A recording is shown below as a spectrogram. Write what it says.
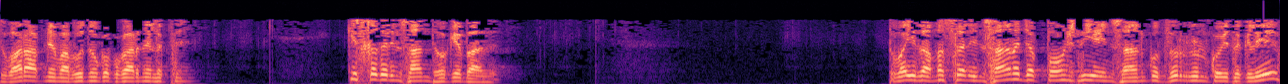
دوبارہ اپنے معبودوں کو پکارنے لگتے ہیں۔ کس قدر انسان دھوکے باز ہے۔ تو وہی مسل انسان جب پہنچتی ہے انسان کو ضرور کوئی تکلیف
